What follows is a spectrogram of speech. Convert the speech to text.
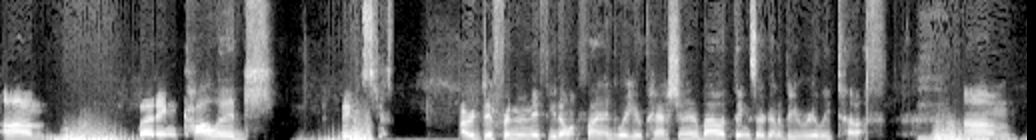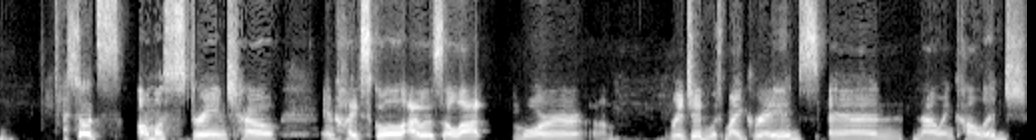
Um, but in college, things just are different. And if you don't find what you're passionate about, things are going to be really tough. Um, so it's almost strange how in high school I was a lot more um, rigid with my grades and now in college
